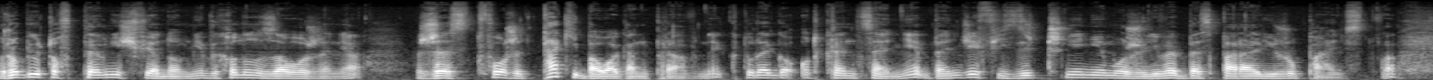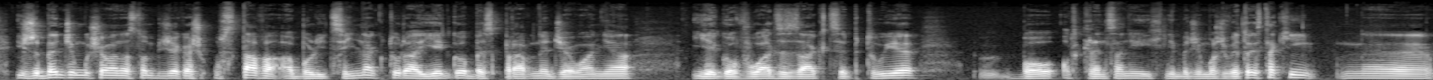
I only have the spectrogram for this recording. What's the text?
robił to w pełni świadomie, wychodząc z założenia, że stworzy taki bałagan prawny, którego odkręcenie będzie fizycznie niemożliwe bez paraliżu państwa i że będzie musiała nastąpić jakaś ustawa abolicyjna, która jego bezprawne działania jego władzy zaakceptuje, bo odkręcanie ich nie będzie możliwe. To jest taki e,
